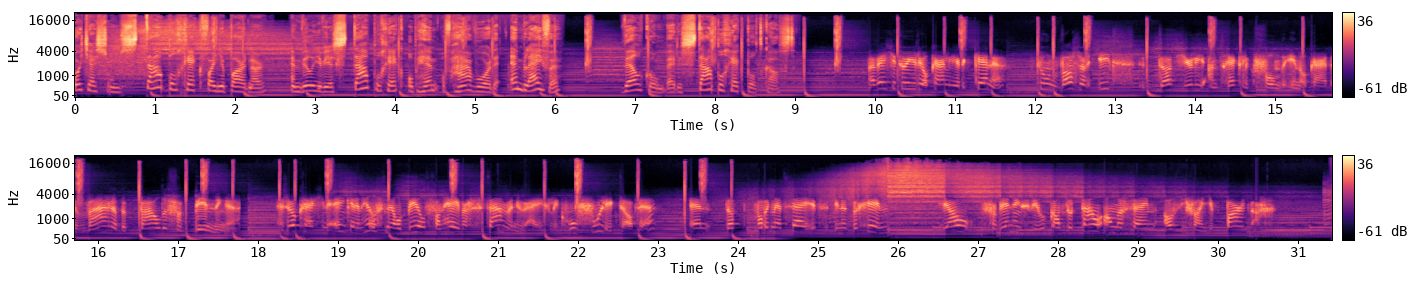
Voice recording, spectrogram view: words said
Word jij soms stapelgek van je partner en wil je weer stapelgek op hem of haar worden en blijven? Welkom bij de Stapelgek Podcast. Maar weet je, toen jullie elkaar leerden kennen, toen was er iets dat jullie aantrekkelijk vonden in elkaar. Er waren bepaalde verbindingen. En zo krijg je in één keer een heel snel beeld van: hé, hey, waar staan we nu eigenlijk? Hoe voel ik dat, hè? En dat, wat ik net zei het, in het begin, jouw verbindingswiel kan totaal anders zijn als die van je partner.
